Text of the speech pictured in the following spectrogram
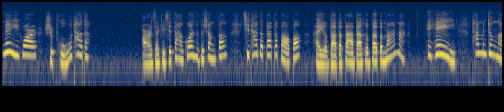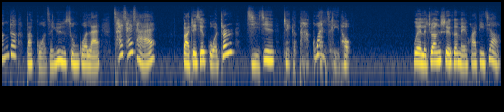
那一罐是葡萄的。而在这些大罐子的上方，其他的巴巴宝宝还有巴巴爸爸和巴巴妈妈，嘿嘿，他们正忙着把果子运送过来，踩踩踩，把这些果汁儿挤进这个大罐子里头。为了装饰和美化地窖，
